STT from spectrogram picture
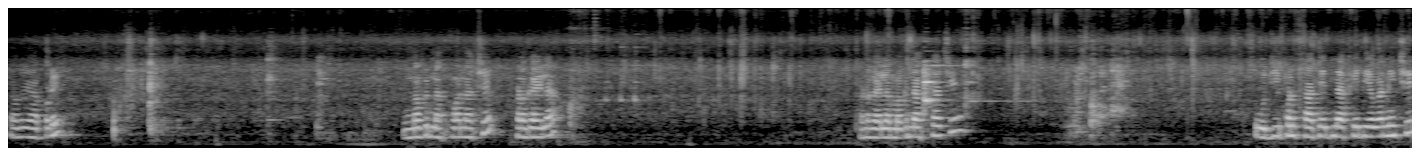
હવે આપણે મગ નાખવાના છે, ફણગાયેલા. ફણગાયેલા મગ નાખતા છે. સોજી પણ સાથે જ નાખી દેવાની છે.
